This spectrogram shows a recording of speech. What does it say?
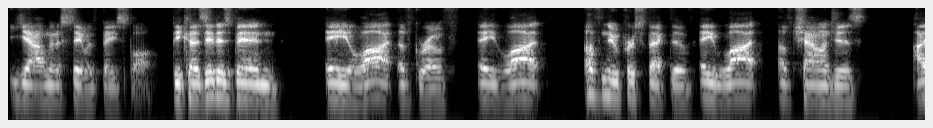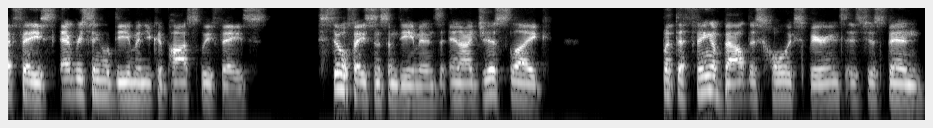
yeah, I'm gonna stay with baseball because it has been a lot of growth, a lot of new perspective, a lot of challenges. I faced every single demon you could possibly face still facing some demons and i just like but the thing about this whole experience has just been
